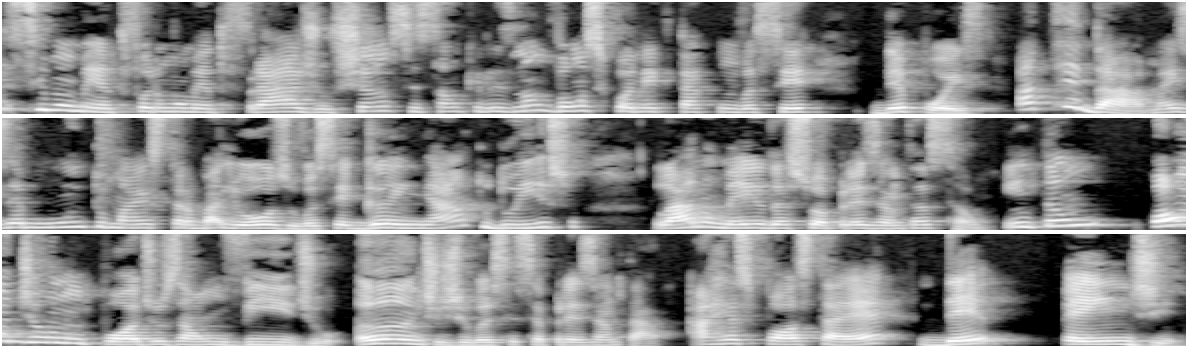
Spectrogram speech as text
esse momento for um momento frágil, chances são que eles não vão se conectar com você depois. Até dá, mas é muito mais trabalhoso você ganhar tudo isso lá no meio da sua apresentação. Então, pode ou não pode usar um vídeo antes de você se apresentar? A resposta é depende.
